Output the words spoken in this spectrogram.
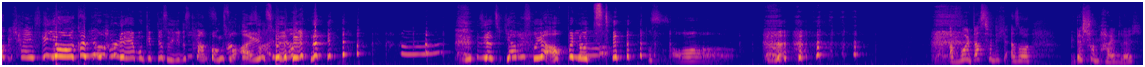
So, komm, ich helfe dir. Ja, kein Problem. Und gibt dir so jedes Tampon so so einzeln. Sie hat die haben wir früher auch benutzt. Ist, oh. Obwohl, das finde ich, also, ist schon peinlich.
